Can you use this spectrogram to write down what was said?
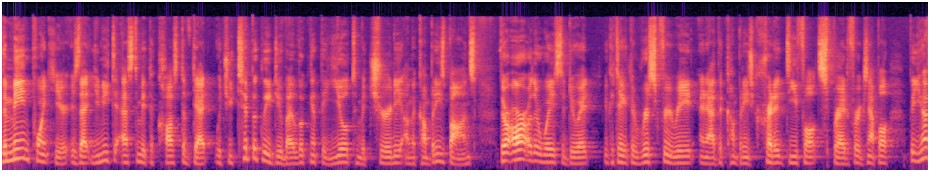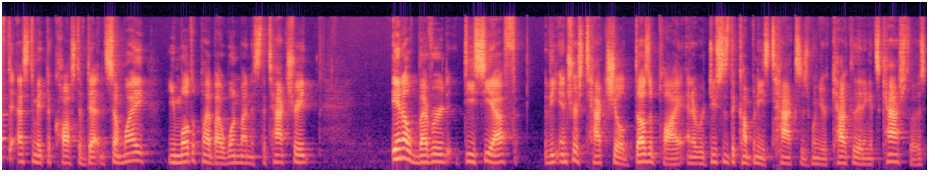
the main point here is that you need to estimate the cost of debt, which you typically do by looking at the yield to maturity on the company's bonds. There are other ways to do it. You could take the risk-free rate and add the company's credit default spread, for example, but you have to estimate the cost of debt in some way you multiply by 1 minus the tax rate. In a levered DCF, the interest tax shield does apply and it reduces the company's taxes when you're calculating its cash flows,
